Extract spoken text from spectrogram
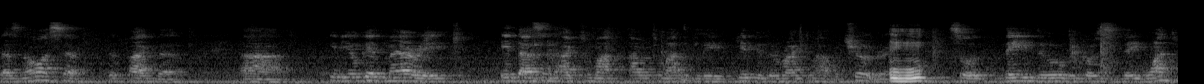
does not accept the fact that uh, if you get married, it doesn't automa- automatically give you the right to have a children. Mhm. So they do because they want to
